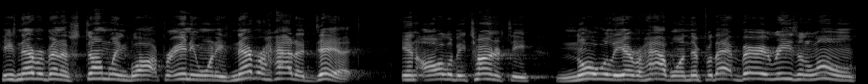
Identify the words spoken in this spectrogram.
He's never been a stumbling block for anyone. He's never had a debt in all of eternity, nor will he ever have one. Then, for that very reason alone,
